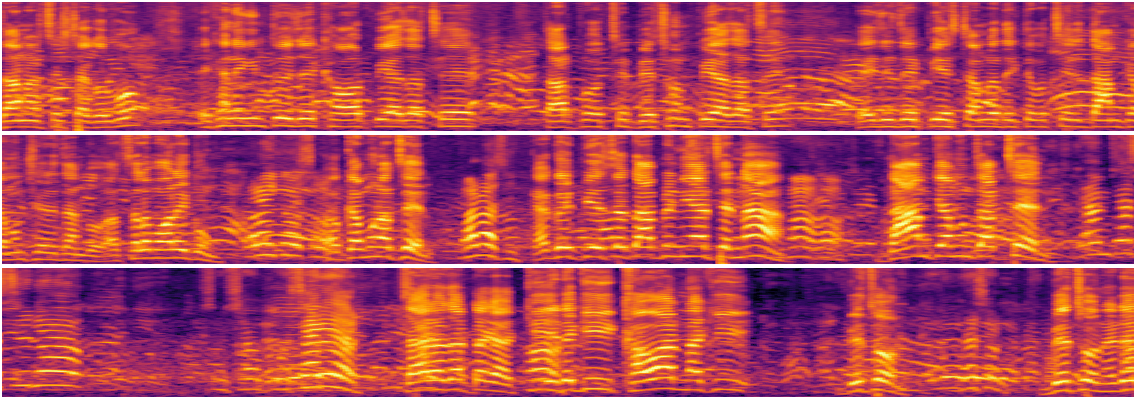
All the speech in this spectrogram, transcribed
জানার চেষ্টা করব। এখানে কিন্তু এই যে খাওয়ার পেঁয়াজ আছে তারপর হচ্ছে বেছন পেঁয়াজ আছে। এই যে যে পেঁয়াজটা আমরা দেখতে পাচ্ছি এর দাম কেমন সেটা জানব। আসসালামু আলাইকুম। ও, কেমন আছেন? কাকু এই পেঁয়াজটা তো আপনি নিয়ে আসছেন না? দাম কেমন চাচ্ছেন? দাম চাচ্ছি না চারি হাজার টাকা। কি এটা কি খাওয়ার নাকি বেচন? বেচন। এটা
